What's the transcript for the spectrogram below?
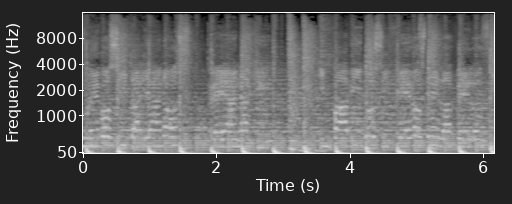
Nuevos italianos crean aquí, impávidos y fieros de la velocidad.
